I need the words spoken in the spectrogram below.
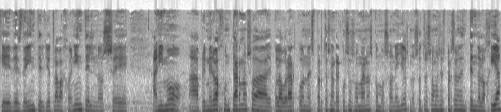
que desde Intel, yo trabajo en Intel, nos eh, animó a primero a juntarnos o a colaborar con expertos en recursos humanos como son ellos. Nosotros somos expertos en tecnología,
